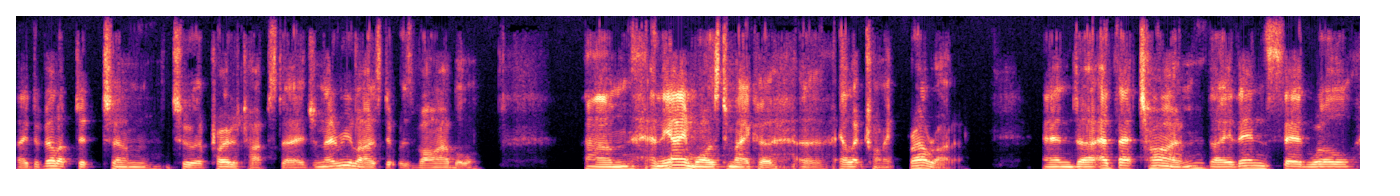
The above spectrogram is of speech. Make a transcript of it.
they developed it um, to a prototype stage, and they realised it was viable. Um, and the aim was to make a, a electronic braille writer. And uh, at that time, they then said, well,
